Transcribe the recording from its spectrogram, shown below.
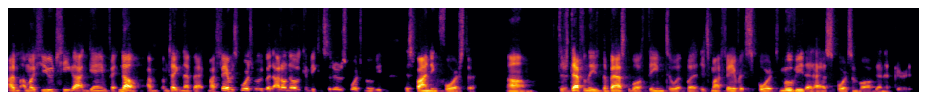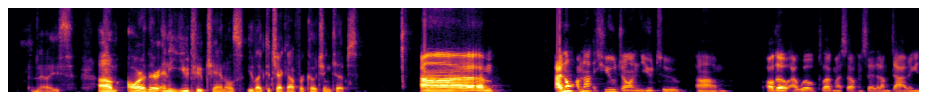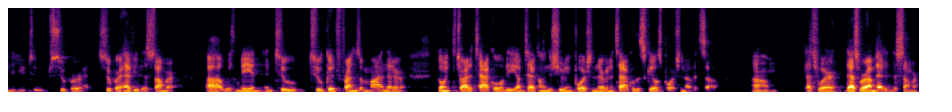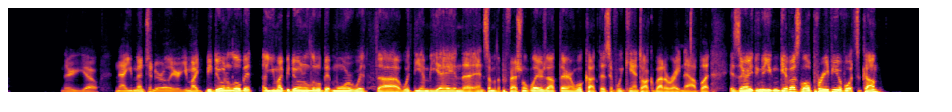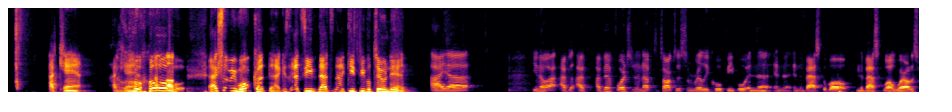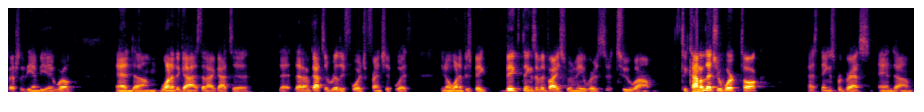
I'm, I'm a huge He Got Game fan. No, I'm, I'm taking that back. My favorite sports movie, but I don't know if it can be considered a sports movie, is Finding Forrester. Um, there's definitely the basketball theme to it, but it's my favorite sports movie that has sports involved in it. Period. Nice. Um, are there any YouTube channels you'd like to check out for coaching tips? Um, I don't. I'm not huge on YouTube. Um, although I will plug myself and say that I'm diving into YouTube super super heavy this summer uh, with me and, and two two good friends of mine that are going to try to tackle the. I'm tackling the shooting portion. They're going to tackle the skills portion of it. So um, that's where that's where I'm headed this summer. There you go. Now you mentioned earlier you might be doing a little bit. Uh, you might be doing a little bit more with uh, with the NBA and the and some of the professional players out there. And we'll cut this if we can't talk about it right now. But is there anything that you can give us a little preview of what's to come? I can't. I can't. Oh, um, actually, we won't cut that because that's that's that keeps people tuned in. I, uh, you know, I've, I've I've been fortunate enough to talk to some really cool people in the in the in the basketball in the basketball world, especially the NBA world. And um, one of the guys that I got to that, that I've got to really forge a friendship with, you know, one of his big big things of advice for me was to um, to kind of let your work talk as things progress, and um,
